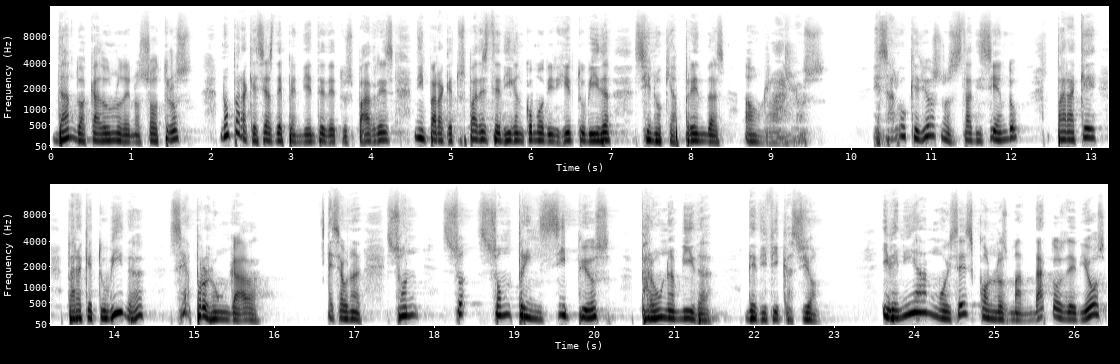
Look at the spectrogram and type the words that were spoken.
dando a cada uno de nosotros. No para que seas dependiente de tus padres, ni para que tus padres te digan cómo dirigir tu vida, sino que aprendas a honrarlos. Es algo que Dios nos está diciendo. ¿Para qué? Para que tu vida sea prolongada. una, son, son, son principios para una vida de edificación. Y venía Moisés con los mandatos de Dios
